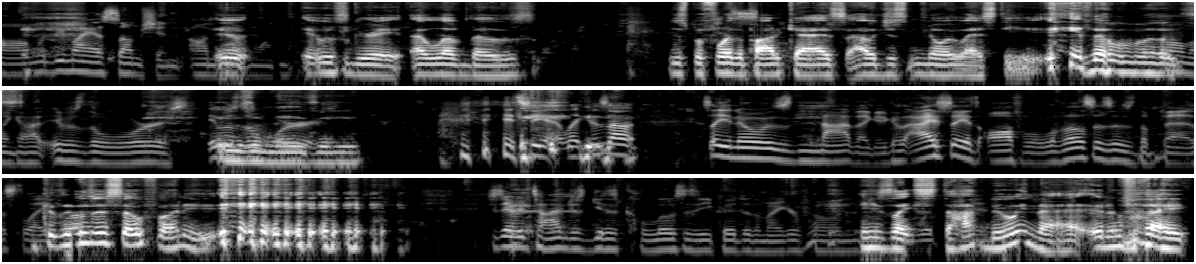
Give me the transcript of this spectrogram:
um, would be my assumption on that Ew. one. it was great. I love those. Just before the podcast, I would just know Westy the most. Oh my god, it was the worst. It, was, the amazing. worst. See, like this is how, that's you know it was not that good. Because I say it's awful. Lavelle says it's the best. Like Because it was just so funny. Just every time, just get as close as he could to the microphone. He's like, "Stop it. doing that," and I'm like,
